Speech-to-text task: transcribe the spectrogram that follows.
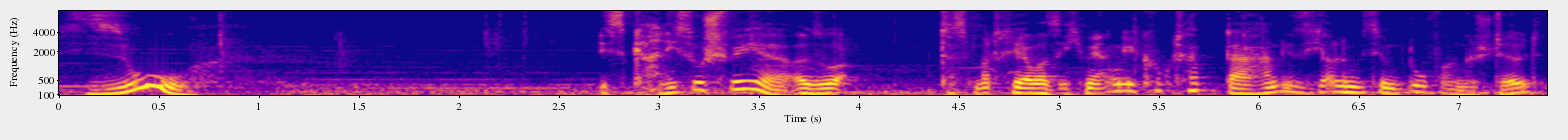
So. Ist gar nicht so schwer. Also, das Material, was ich mir angeguckt habe, da haben die sich alle ein bisschen doof angestellt.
